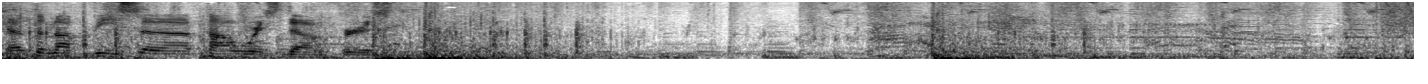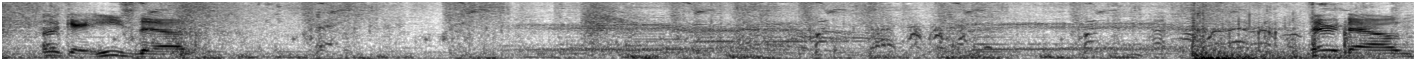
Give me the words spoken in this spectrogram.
Have to knock these uh, towers down first. Okay, he's down. They're down.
